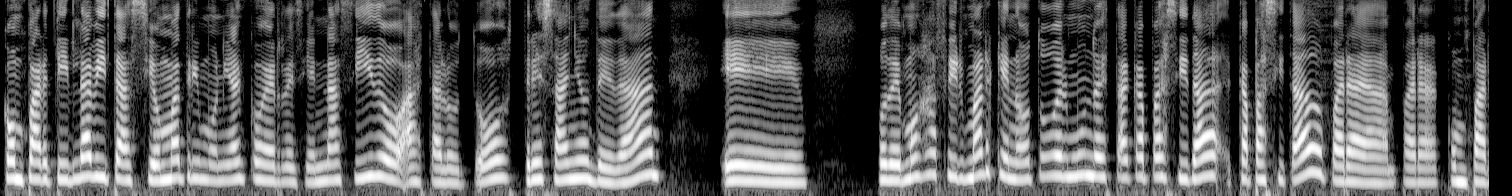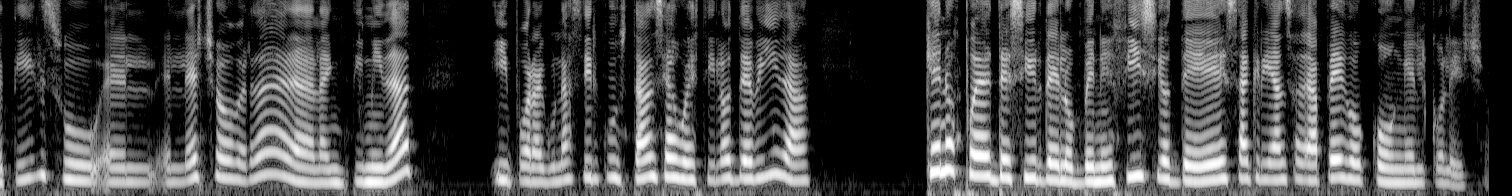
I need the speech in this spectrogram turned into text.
compartir la habitación matrimonial con el recién nacido hasta los dos, tres años de edad. Eh, podemos afirmar que no todo el mundo está capacitado para, para compartir su, el, el lecho, ¿verdad? La intimidad y por algunas circunstancias o estilos de vida. ¿Qué nos puedes decir de los beneficios de esa crianza de apego con el colecho?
